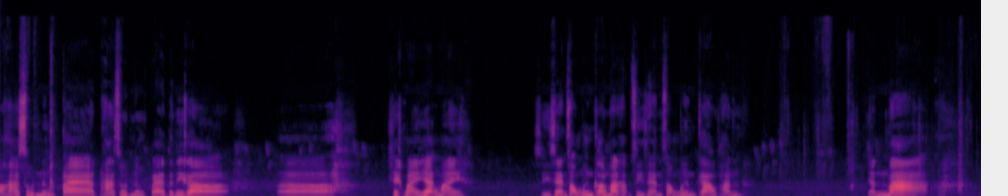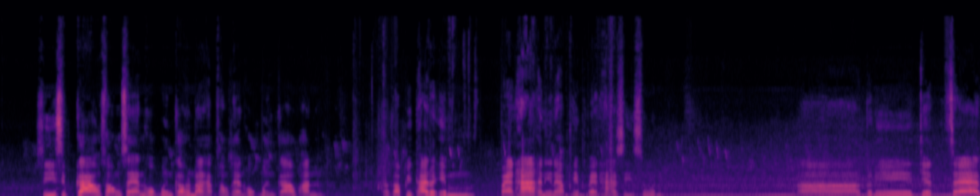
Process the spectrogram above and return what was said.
L 5018 5018ตัวนี้ก็เช็คใหม่ยางใหม่420,000ก้อนบาทครับ429,000 ยันมา49 269,000บาทครับ269,000แล้วก็ปิดท้ายด้วย M85 คันนี้นะครับ M8540 อ่าตัวนี้เจ็ดแสน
